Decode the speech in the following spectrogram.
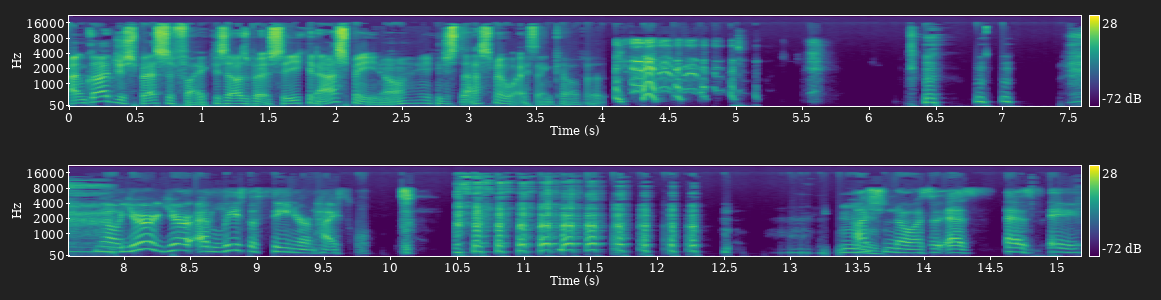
i'm glad you specified because i was about to say you can ask me you know you can just ask me what i think of it No, you're you're at least a senior in high school. I Mm. should know as a, as as a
